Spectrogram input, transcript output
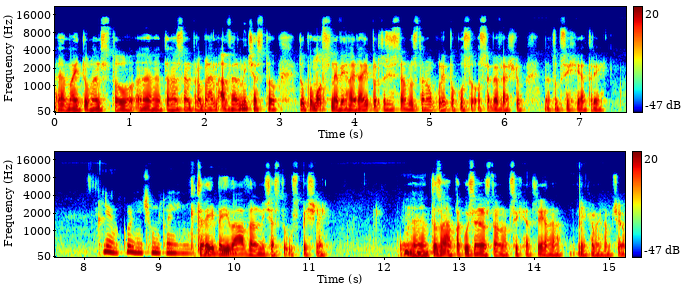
eh, mají tuhle, tu, eh, tenhle ten problém a velmi často tu pomoc nevyhledají, protože se tam dostanou kvůli pokusu o sebevraždu na tu psychiatrii. Jo, kvůli něčemu Který bývá velmi často úspěšný. Mm. To znamená, pak už se nedostanou na psychiatrii, ale někam jinam, čo?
